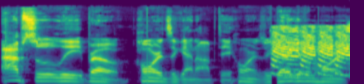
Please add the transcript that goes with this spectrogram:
Absolutely, bro. Horns again, Opti. Horns. We gotta give him horns.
